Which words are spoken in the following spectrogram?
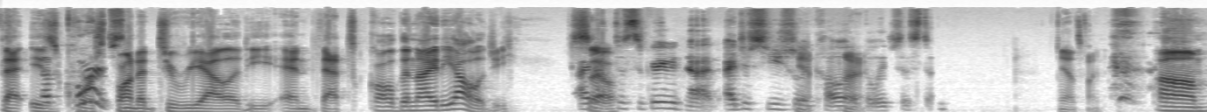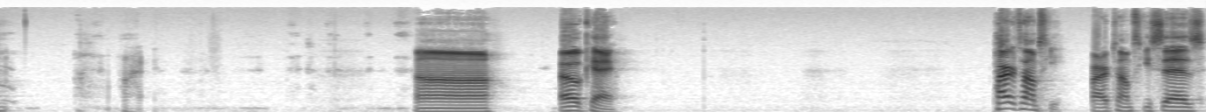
that is correspondent to reality, and that's called an ideology. I So don't disagree with that. I just usually Yeah, call it a belief system. yeah, that's fine. Um, all right. Uh, okay. Pirate Tomsky. Pirate Tomsky says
